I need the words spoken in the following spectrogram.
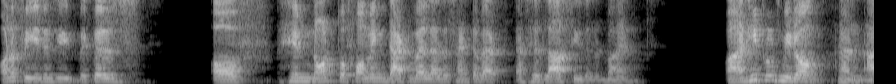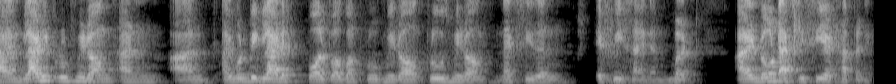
on a free agency because of him not performing that well as a centre back at his last season at Bayern. Uh, and he proved me wrong, and I am glad he proved me wrong, and I'm I would be glad if Paul Pogba proved me wrong, proves me wrong next season if we sign him. But I don't actually see it happening.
